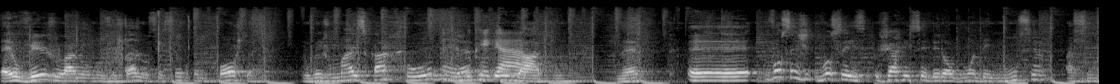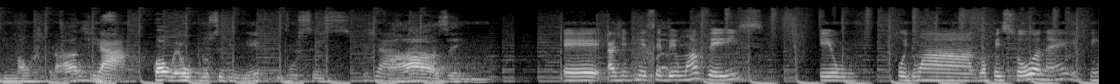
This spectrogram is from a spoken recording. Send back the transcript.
É, eu vejo lá no, nos stories, você sempre quando posta, eu vejo mais cachorro é, né, do, que, gato. gato. né? É, vocês, vocês já receberam alguma denúncia assim de maus tratos? Já. Qual é o procedimento que vocês já. fazem? É, a gente recebeu uma vez, eu foi de uma, de uma pessoa, né, enfim,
